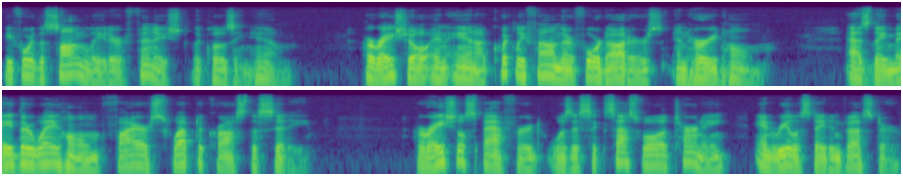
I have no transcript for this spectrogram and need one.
before the song leader finished the closing hymn. Horatio and Anna quickly found their four daughters and hurried home. As they made their way home, fire swept across the city. Horatio Spafford was a successful attorney and real estate investor,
